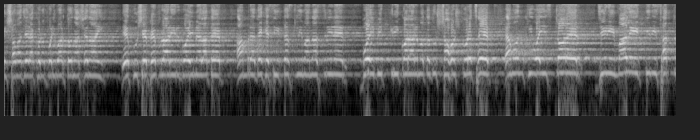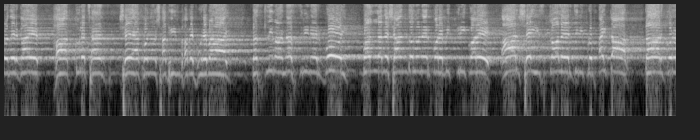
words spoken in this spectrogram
এই সমাজের এখনও পরিবর্তন আসে নাই। একুশে ফেব্রুয়ারির বই মেলাতে আমরা দেখেছি তসলিমা নাসরিনের বই বিক্রি করার মতো দুঃসাহস করেছে। এমনকি ওই স্টলের যিনি মালিক, তিনি ছাত্রদের গায়ে হাত তুলেছেন, সে এখনও স্বাধীনভাবে ঘুরে বেড়ায়। তসলিমা নাসরিনের বই বাংলাদেশ আন্দোলনের পরে বিক্রি করে, আর সেই স্টলের যিনি প্রোভাইডার তার কোনো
